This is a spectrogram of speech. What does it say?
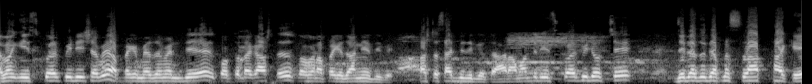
এবং স্কোয়ার ফিট হিসেবে আপনাকে মেজারমেন্ট দিয়ে কত টাকা আসতেছে তখন আপনাকে জানিয়ে দিবে ফার্স্টে সাইড ভিজিট করতে আর আমাদের স্কোয়ার ফিট হচ্ছে যেটা যদি আপনার স্ল্যাব থাকে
